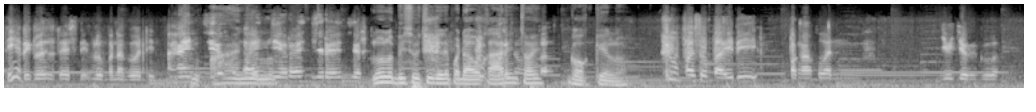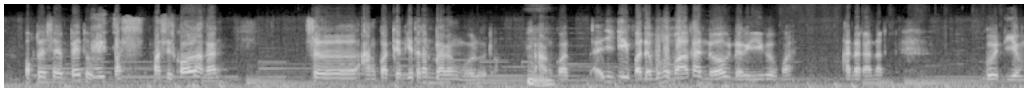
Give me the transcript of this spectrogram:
Iya di kelas 1 SD belum pernah godin. Anjir, Anjir, lu. anjir, anjir, anjir. lu lebih suci daripada Aukarin coy. Gokil lo. Sumpah sumpah ini pengakuan jujur gue. Waktu SMP tuh pas masih sekolah kan, seangkot kan kita kan bareng mulu dong. Mm-mm. Seangkot aja pada bawa makan dong dari rumah anak-anak. Gue diem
